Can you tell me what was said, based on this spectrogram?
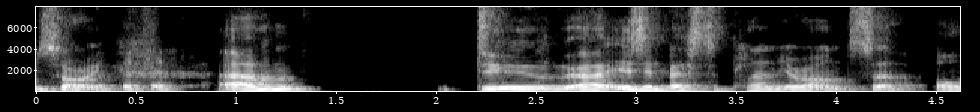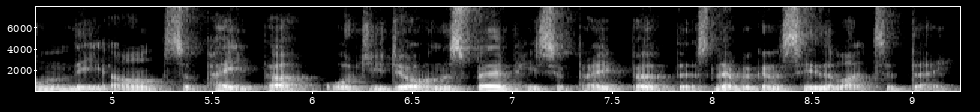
Sorry. Um, do uh, is it best to plan your answer on the answer paper, or do you do it on the spare piece of paper that's never going to see the light of day?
